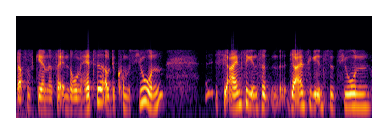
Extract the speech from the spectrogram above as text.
dass es gerne Veränderungen hätte, aber die Kommission ist die einzige, die einzige Institution,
